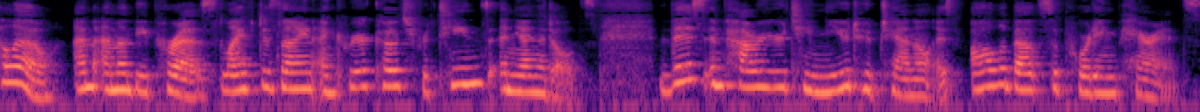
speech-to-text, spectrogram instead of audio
Hello, I'm Emma B. Perez, life design and career coach for teens and young adults. This Empower Your Teen YouTube channel is all about supporting parents.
